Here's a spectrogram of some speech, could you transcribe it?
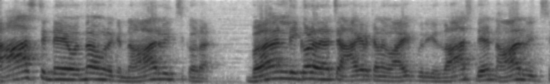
லாஸ்ட் டே வந்து அவங்களுக்கு நார்விச் கூட. பேர்ன்லி கூட ஏதாச்சும் ஆகிறதுக்கான வாய்ப்பு இருக்கு. லாஸ்ட் டே நார்விச்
